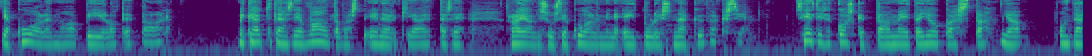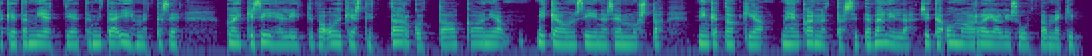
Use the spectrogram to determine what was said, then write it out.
ja kuolemaa piilotetaan. Me käytetään siihen valtavasti energiaa, että se rajallisuus ja kuoleminen ei tulisi näkyväksi. Silti se koskettaa meitä jokasta ja on tärkeää miettiä, että mitä ihmettä se kaikki siihen liittyvä oikeasti tarkoittaakaan ja mikä on siinä semmoista, minkä takia meidän kannattaisi sitä välillä, sitä omaa rajallisuuttammekin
